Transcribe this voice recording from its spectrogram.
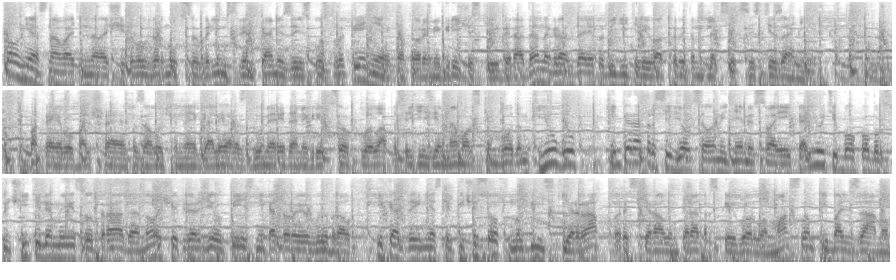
вполне основательно рассчитывал вернуться в Рим с венками за искусство пения, которыми греческие города награждали победителей в открытом для всех состязании. Пока его большая позолоченная галера с двумя рядами гребцов плыла по Средиземноморским водам к югу, император сидел целыми днями в своей каюте бок о бок с учителем и с утра до ночи твердил песни, которые выбрал, и каждые несколько часов нубийский раб растирал императорское горло маслом и бальзамом,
